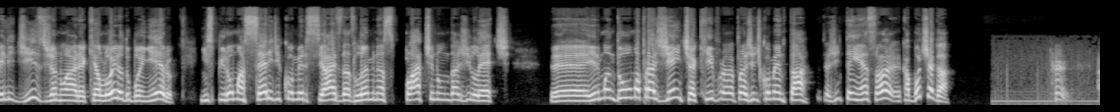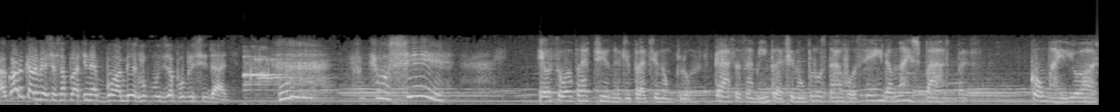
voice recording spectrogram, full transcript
ele diz, Januária, que a loira do banheiro inspirou uma série de comerciais das lâminas Platinum da Gillette. É, e ele mandou uma pra gente aqui, pra, pra gente comentar. A gente tem essa, ó, acabou de chegar. Agora eu quero ver se essa platina é boa mesmo, como diz a publicidade. É você! Eu sou a Platina de Platinum Plus. Graças a mim, Platinum Plus dá a você ainda mais barbas. Com maior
